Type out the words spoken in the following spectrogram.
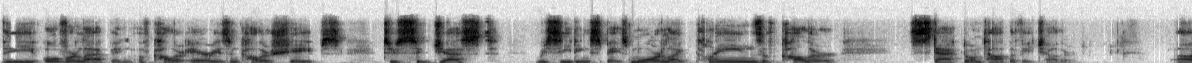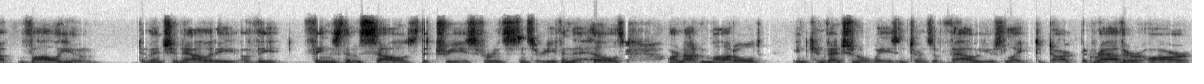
the overlapping of color areas and color shapes to suggest receding space, more like planes of color stacked on top of each other. Uh, volume, dimensionality of the things themselves, the trees, for instance, or even the hills, are not modeled in conventional ways in terms of values, light to dark, but rather are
